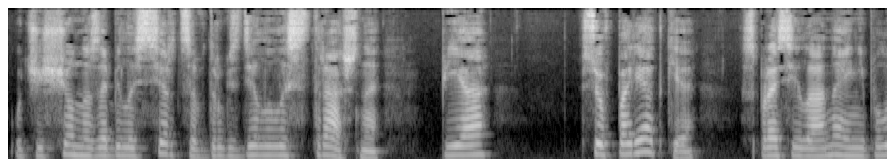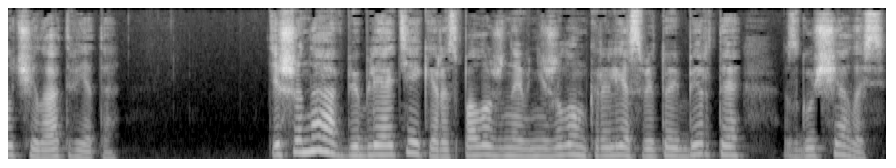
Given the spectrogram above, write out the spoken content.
учащенно забилось сердце, вдруг сделалось страшно. «Пиа, все в порядке?» — спросила она и не получила ответа. Тишина в библиотеке, расположенной в нежилом крыле святой Берты, сгущалась.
